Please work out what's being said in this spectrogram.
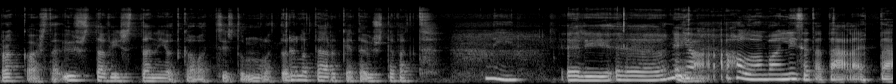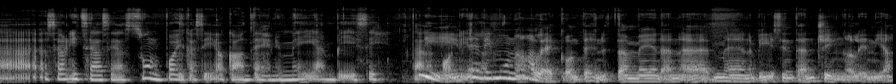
rakkaista ystävistäni, jotka ovat siis mulle todella tärkeitä ystävät. Niin. Eli äh, niin. Ja haluan vain lisätä täällä, että se on itse asiassa sun poikasi, joka on tehnyt meidän biisi niin, podilla. eli mun Alek on tehnyt tämän meidän, meidän biisin, tämän jinglein ja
